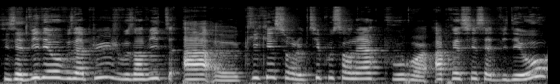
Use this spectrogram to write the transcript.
Si cette vidéo vous a plu, je vous invite à euh, cliquer sur le petit pouce en l'air pour euh, apprécier cette vidéo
